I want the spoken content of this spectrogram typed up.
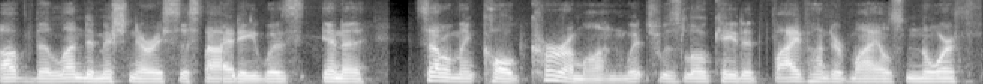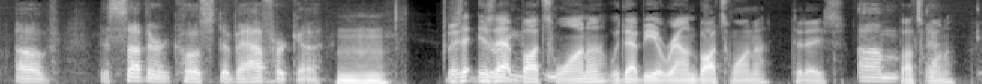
of the London Missionary Society was in a settlement called Kuruman, which was located 500 miles north of the southern coast of Africa. Mm-hmm. Is, that, is, that Botswana? Would that be around Botswana today's um, Botswana? Uh,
